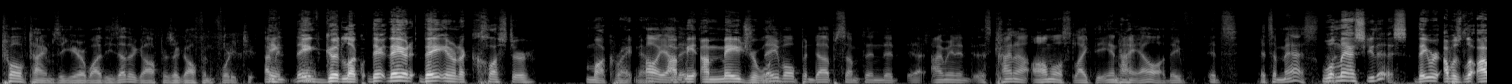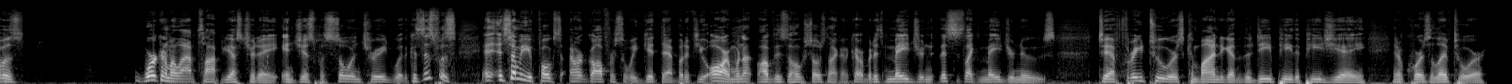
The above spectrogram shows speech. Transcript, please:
twelve times a year, while these other golfers are golfing forty two. I mean, they good luck. They they are they are in a cluster muck right now. Oh, yeah, I they- mean a major one. they've opened up something that uh, I mean it- it's kind of almost like the NIL. They've it's it's a mess. Well, let me ask you this: They were. I was. I was working on my laptop yesterday and just was so intrigued with it because this was. And, and some of you folks aren't golfers, so we get that. But if you are, and we're not obviously the whole show's not going to cover, but it's major. This is like major news to have three tours combined together: the DP, the PGA, and of course the LIV Tour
